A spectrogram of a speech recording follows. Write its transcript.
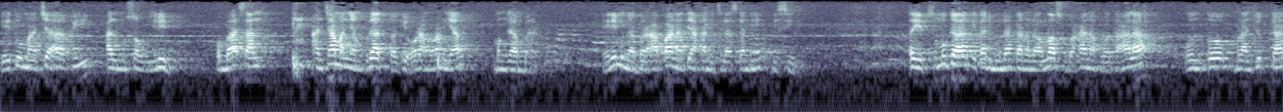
yaitu maja'afi al-musawwirin. Pembahasan ancaman yang berat bagi orang-orang yang menggambar. Ini menggambar apa nanti akan dijelaskan di di sini. Taib, semoga kita dimudahkan oleh Allah Subhanahu wa taala untuk melanjutkan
